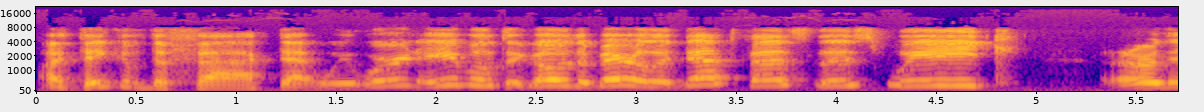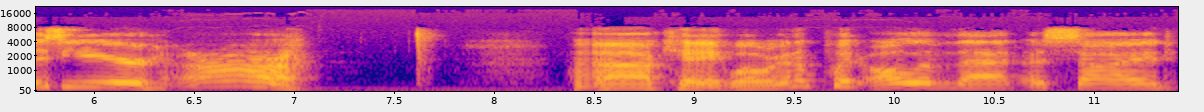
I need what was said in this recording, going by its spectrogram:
I think of the fact that we weren't able to go to Maryland Death Fest this week or this year. Ah. Okay, well, we're going to put all of that aside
